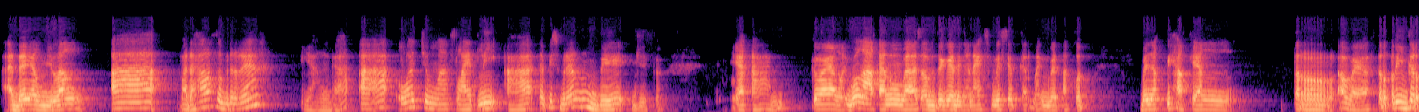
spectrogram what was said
Ada yang bilang A padahal sebenarnya ya enggak A lo cuma slightly A tapi sebenarnya lo B gitu. Ya kan kebayang lah gue nggak akan membahas objeknya dengan eksplisit karena gue takut banyak pihak yang ter apa ya tertrigger.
